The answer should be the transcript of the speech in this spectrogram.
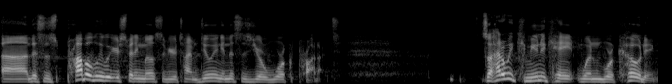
Uh, this is probably what you're spending most of your time doing, and this is your work product. So how do we communicate when we're coding?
